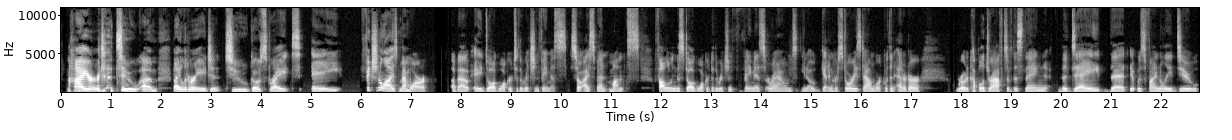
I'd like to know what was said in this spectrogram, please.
hired to um, by a literary agent to ghostwrite a fictionalized memoir about a dog walker to the rich and famous. So I spent months following this dog walker to the rich and famous around, you know, getting her stories down, worked with an editor, wrote a couple of drafts of this thing. The day that it was finally due,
